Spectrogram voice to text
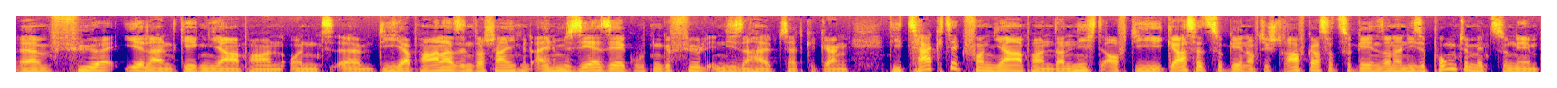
äh, für Irland gegen Japan. Und äh, die Japaner sind wahrscheinlich mit einem sehr, sehr guten Gefühl in diese Halbzeit gegangen. Die Taktik von Japan, dann nicht auf die Gasse zu gehen, auf die Strafgasse zu gehen, sondern diese Punkte mitzunehmen,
